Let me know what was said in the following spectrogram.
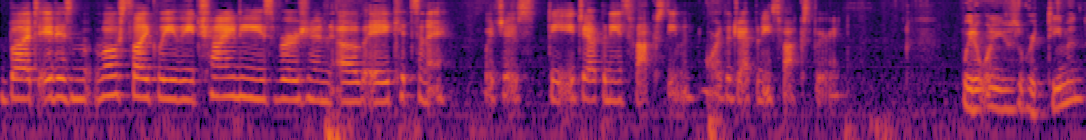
but it is most likely the Chinese version of a kitsune, which is the Japanese fox demon or the Japanese fox spirit. We don't want to use the word demon.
